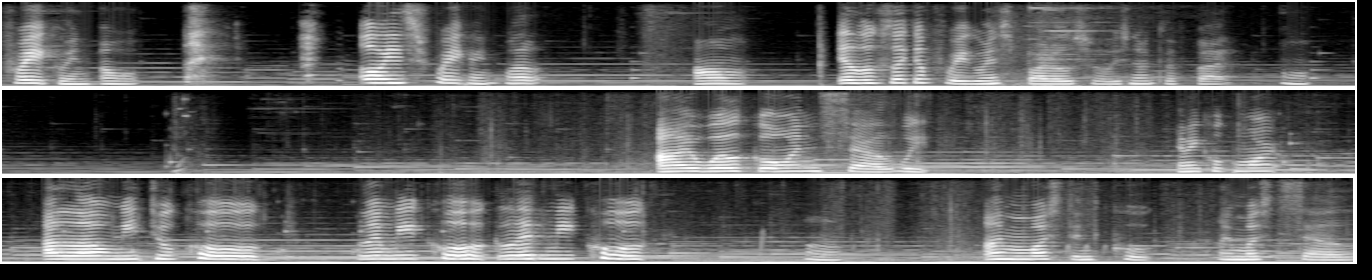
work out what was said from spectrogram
Fragrant. Oh. oh, it's fragrant. Well, um, it looks like a fragrance bottle, so it's not that bad. Hmm. I will go and sell. Wait. Can I cook more? Allow me to cook. Let me cook. Let me cook. Hmm. I mustn't cook. I must sell.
